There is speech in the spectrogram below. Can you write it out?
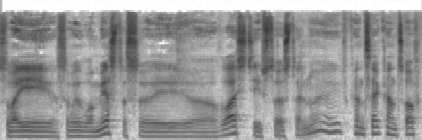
своей, своего места, своей э, власти и все остальное. И в конце концов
